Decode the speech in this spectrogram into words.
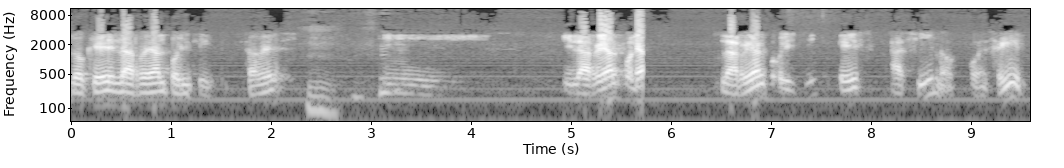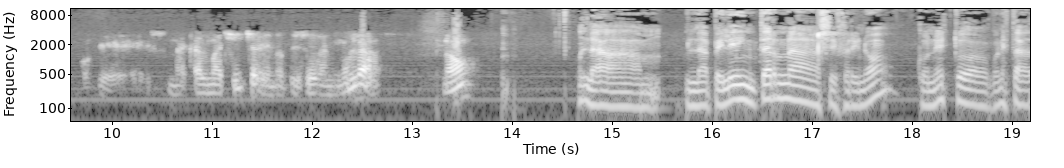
lo que es la real política, ¿sabes? Mm. Y, y la real política la real política es así no pueden seguir porque es una calma chicha que no te lleva a ningún lado ¿no? La, la pelea interna se frenó con esto, con esta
